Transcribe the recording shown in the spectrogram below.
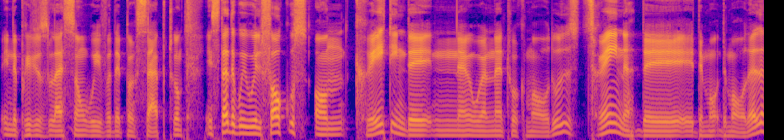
in the previous lesson with the perceptron. Instead, we will focus on creating the neural network modules, train the, the, mo the model,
